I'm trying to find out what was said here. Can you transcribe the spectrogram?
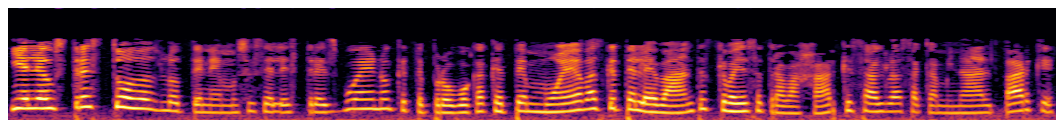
y el eustrés todos lo tenemos, es el estrés bueno que te provoca que te muevas, que te levantes, que vayas a trabajar, que salgas a caminar al parque.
